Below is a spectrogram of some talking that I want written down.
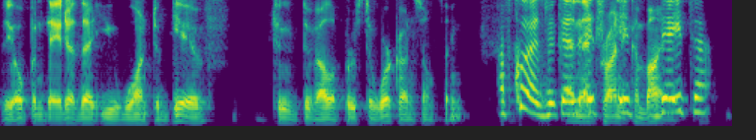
the open data that you want to give to developers to work on something. Of course, because it's, it's data. It.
